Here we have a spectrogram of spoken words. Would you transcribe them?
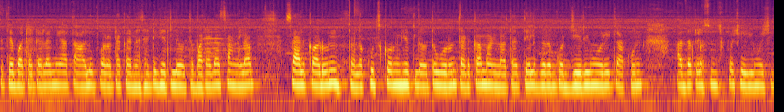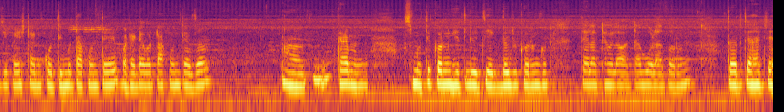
तर त्या बटाट्याला मी आता आलू पराठा करण्यासाठी घेतले होते. बटाटा चांगला साल काढून त्याला कुच करून घेतलं होतं. वरून तडका मांडला होता. तेल गरम करून जिरी मोहरी टाकून अदरक लसूणची पण शिरी मिरचीची पेस्ट आणि कोथिंबीर टाकून ते बटाट्यावर टाकून त्याचं काय म्हण स्मृती करून घेतली होती एकदा करून करून. त्याला ठेवला होता गोळा करून. तर त्याचे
